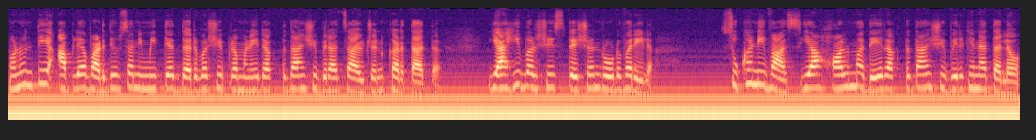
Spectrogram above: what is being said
म्हणून ते आपल्या वाढदिवसानिमित्त दरवर्षीप्रमाणे रक्तदान शिबिराचं आयोजन करतात. याही वर्षी स्टेशन रोडवरील सुखनिवास या हॉलमध्ये रक्तदान शिबिर घेण्यात आलं.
